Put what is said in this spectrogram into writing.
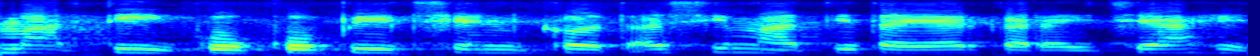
माती कोकोपीट शेणखत अशी माती तयार करायची आहे.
